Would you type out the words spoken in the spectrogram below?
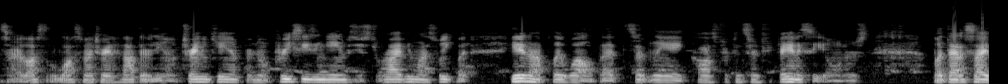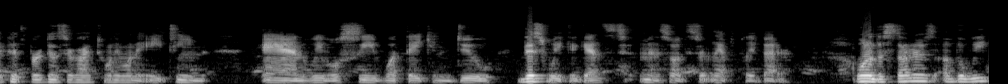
sorry, I lost lost my train of thought there. You know, training camp or no preseason games just arriving last week, but he did not play well. That's certainly a cause for concern for fantasy owners. But that aside, Pittsburgh does survive 21 to 18, and we will see what they can do this week against Minnesota. They certainly have to play better. One of the stunners of the week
